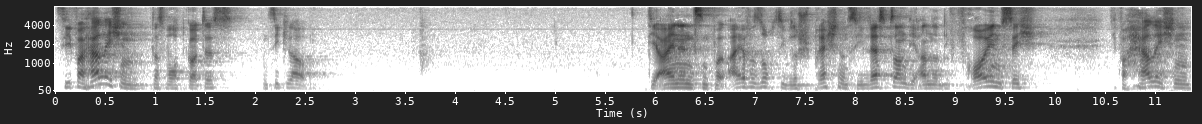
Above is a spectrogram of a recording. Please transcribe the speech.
sie verherrlichen das Wort Gottes und sie glauben. Die einen sind voll Eifersucht, sie widersprechen und sie lästern, die anderen, die freuen sich, die verherrlichen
